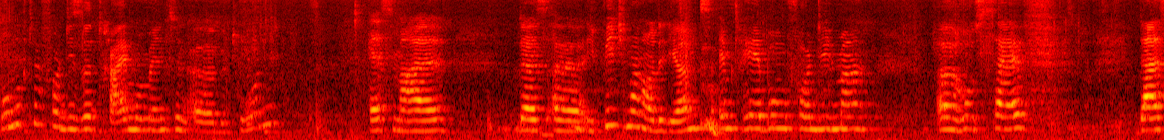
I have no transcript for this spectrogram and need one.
Punkte von diesen drei Momenten äh, betonen. Erstmal das äh, Impeachment oder die Amtsenthebung von Dilma Rousseff, das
